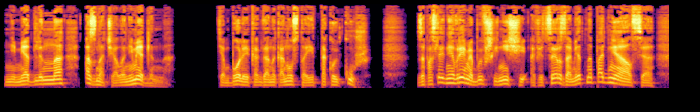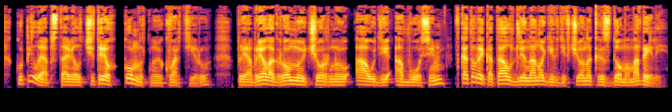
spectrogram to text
Немедленно означало немедленно. Тем более, когда на кону стоит такой куш. За последнее время бывший нищий офицер заметно поднялся, купил и обставил четырехкомнатную квартиру, приобрел огромную черную Audi A8, в которой катал длинноногих девчонок из дома моделей.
